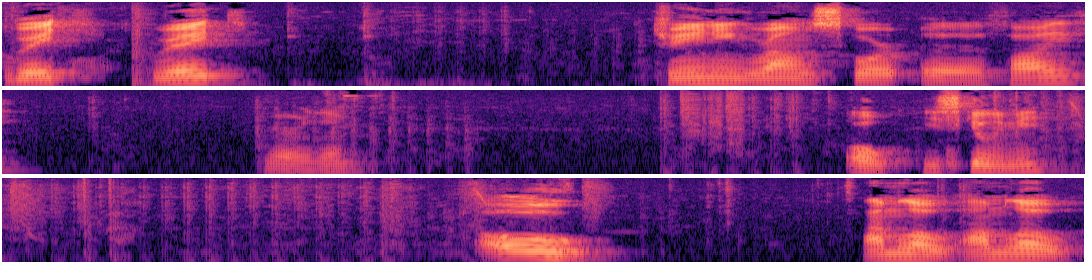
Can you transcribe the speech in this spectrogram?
Great, great. Training round score uh, 5. Where are them? Oh, he's killing me. Oh! I'm low, I'm low.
